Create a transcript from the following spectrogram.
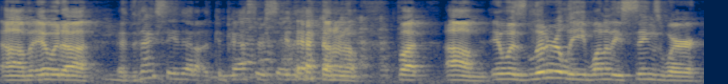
um, it would, uh, did I say that? Can pastors say that? I don't know. But um, it was literally one of these things where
